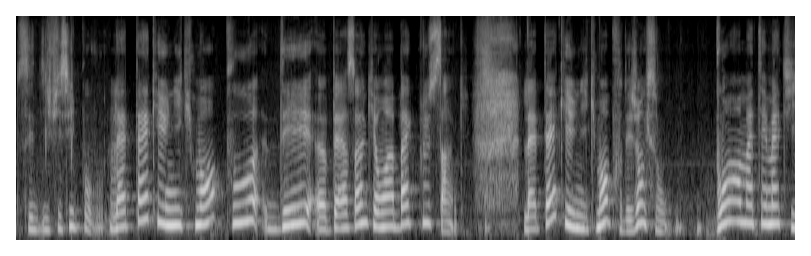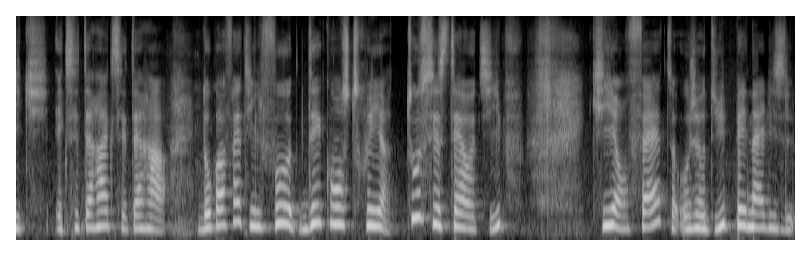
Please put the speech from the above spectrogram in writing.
c'est difficile pour vous. La tech est uniquement pour des euh, personnes qui ont un bac plus 5. La tech est uniquement pour des gens qui sont bons en mathématiques, etc., etc. Donc en fait, il faut déconstruire tous ces stéréotypes qui, en fait, aujourd'hui pénalisent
